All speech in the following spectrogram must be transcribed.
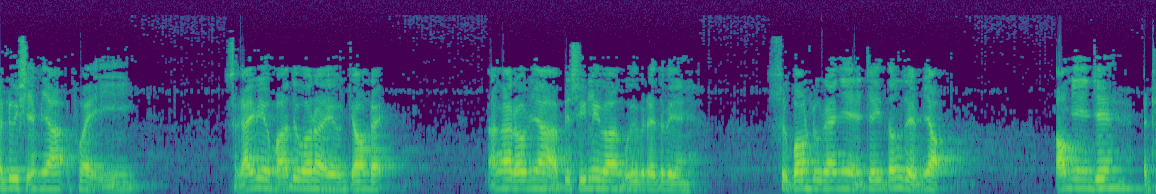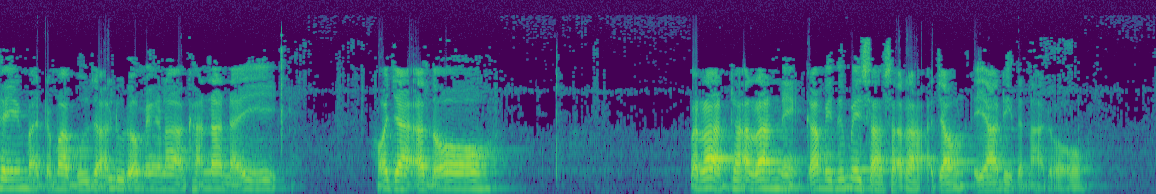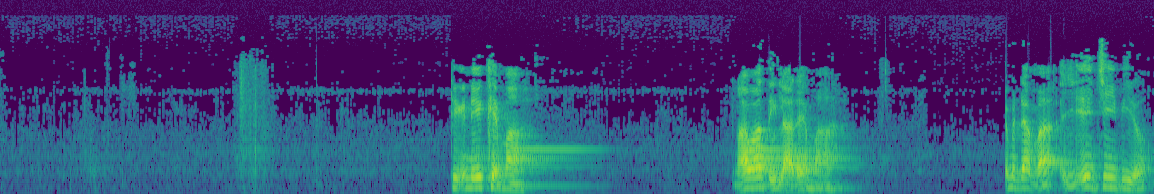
အလူရှင်များအဖွဲ့ဤစကိုင်းမြို့မှာသူဝရယုံကျောင်းတိုက်အင်္ဂါတော်များပစ္စည်းလေးပါငွေပြတဲ့တွင်စုပေါင်းလှူဒန်းခြင်းအကျိန်30မြောက်အောင်မြင်ခြင်းအထိမ်းအမှတ်ဓမ္မပူဇာလူတော်မင်္ဂလာခန္ဓာ၌ဟောကြားအပ်သော ပရဒါရနှင့်ကာမိတုမိစ္ဆာစာရအကြောင်းတရားဒေသနာတော်ဒီကနေ့ခေတ်မှာငါးပါးသီလထဲမှာအမတမအရေးကြီးပြီးတော့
